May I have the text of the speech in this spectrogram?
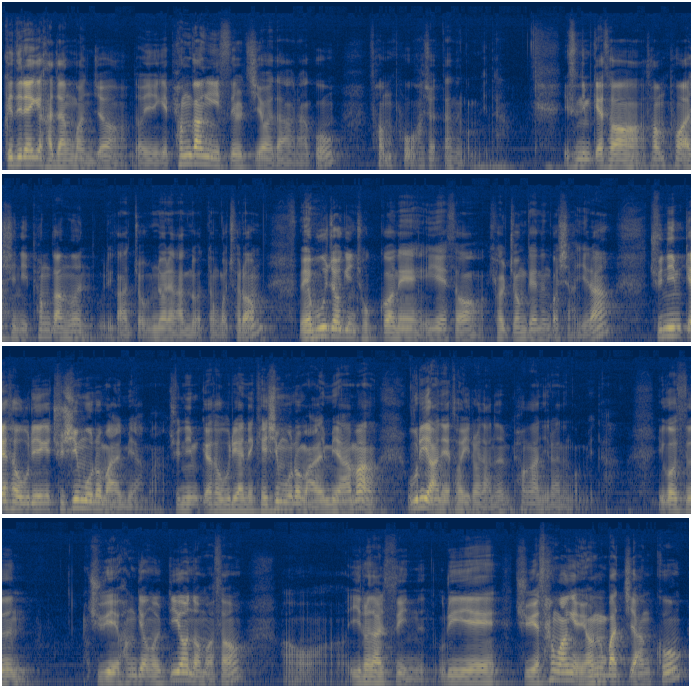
그들에게 가장 먼저 너희에게 평강이 있을지어다라고 선포하셨다는 겁니다. 예수님께서 선포하신 이 평강은 우리가 조금 전에 나누었던 것처럼 외부적인 조건에 의해서 결정되는 것이 아니라 주님께서 우리에게 주심으로 말미암아 주님께서 우리 안에 계심으로 말미암아 우리 안에서 일어나는 평안이라는 겁니다. 이것은 주위의 환경을 뛰어넘어서 어, 일어날 수 있는 우리의 주위의 상황에 영향받지 않고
